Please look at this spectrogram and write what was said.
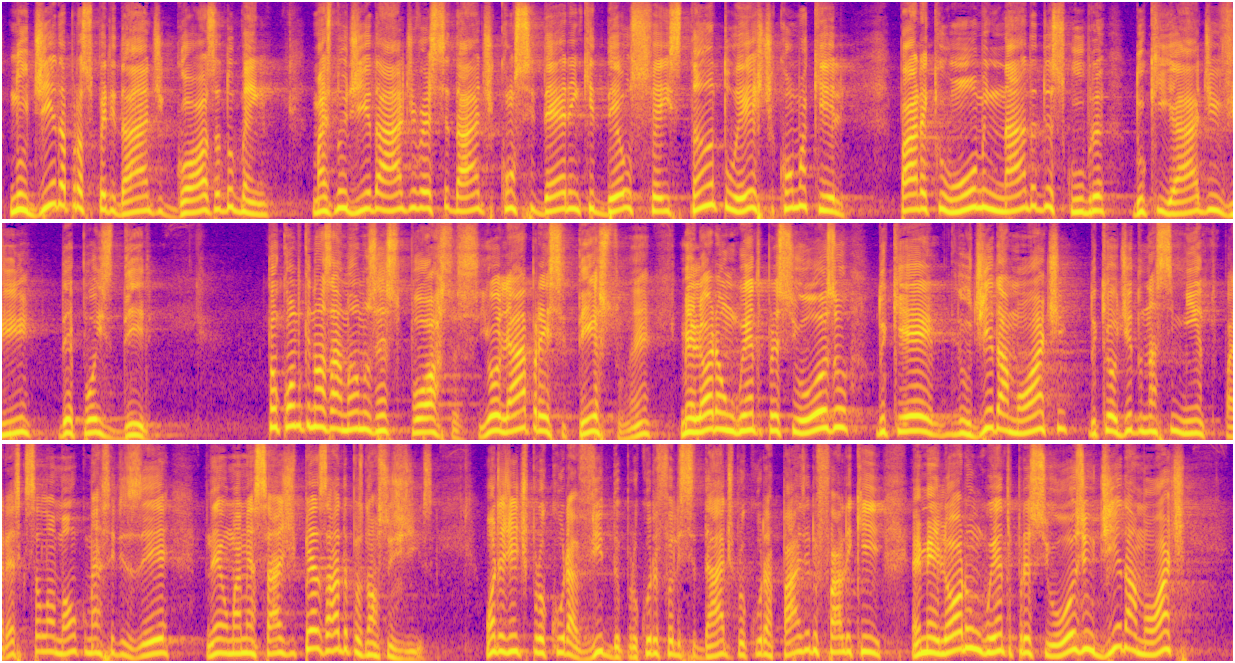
No dia da prosperidade, goza do bem, mas no dia da adversidade, considerem que Deus fez tanto este como aquele, para que o homem nada descubra do que há de vir depois dele. Então, como que nós amamos respostas? E olhar para esse texto, né? Melhor é um unguento precioso do que o dia da morte, do que o dia do nascimento. Parece que Salomão começa a dizer né, uma mensagem pesada para os nossos dias. Onde a gente procura a vida, procura felicidade, procura paz, ele fala que é melhor um unguento precioso e o dia da morte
